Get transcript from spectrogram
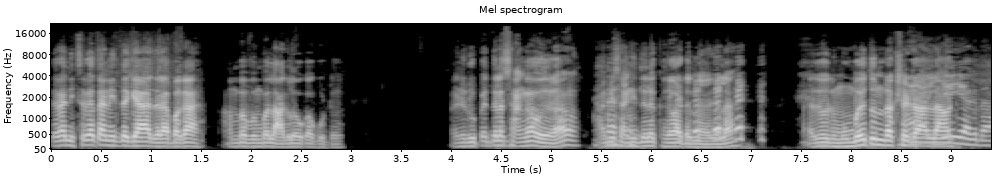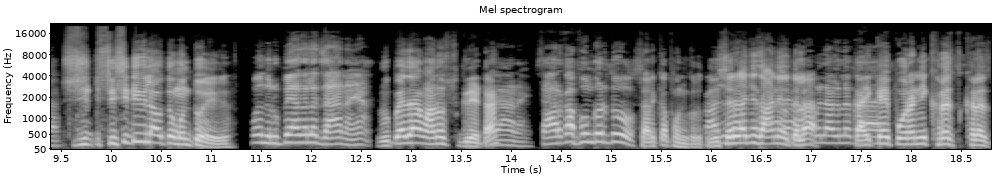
जरा निसर्गाचा आनंद घ्या. जरा बघा. आंबा बंबा लागलो का कुठं आणि रुपयात त्याला सांगावं जरा आम्ही सांगितलेलं खरं वाटत नाही त्याला अजून मुंबईतून रक्षा हा, टाळला सीसीटीव्ही लावतो म्हणतोय पण रुपया त्याला जा ना या रुपयाचा माणूस ग्रेट हा सारखा फोन करतो सारखा फोन करतो निसर्गाची जाण आहे त्याला लागलं काही? काही पोरांनी खरंच खरंच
